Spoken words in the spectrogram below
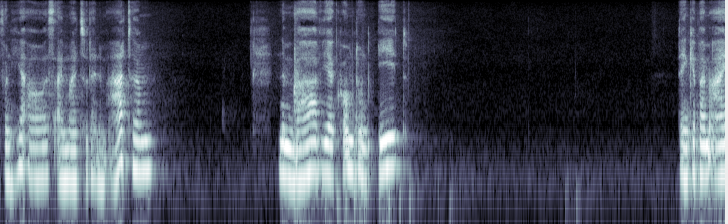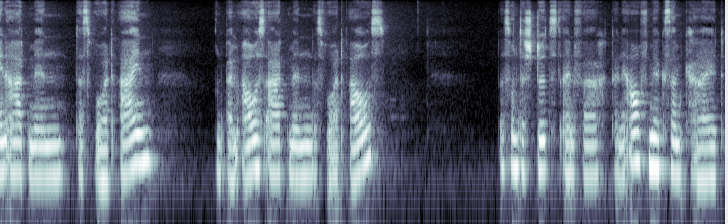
von hier aus einmal zu deinem Atem. Nimm wahr, wie er kommt und geht. Denke beim Einatmen das Wort ein und beim Ausatmen das Wort aus. Das unterstützt einfach deine Aufmerksamkeit,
